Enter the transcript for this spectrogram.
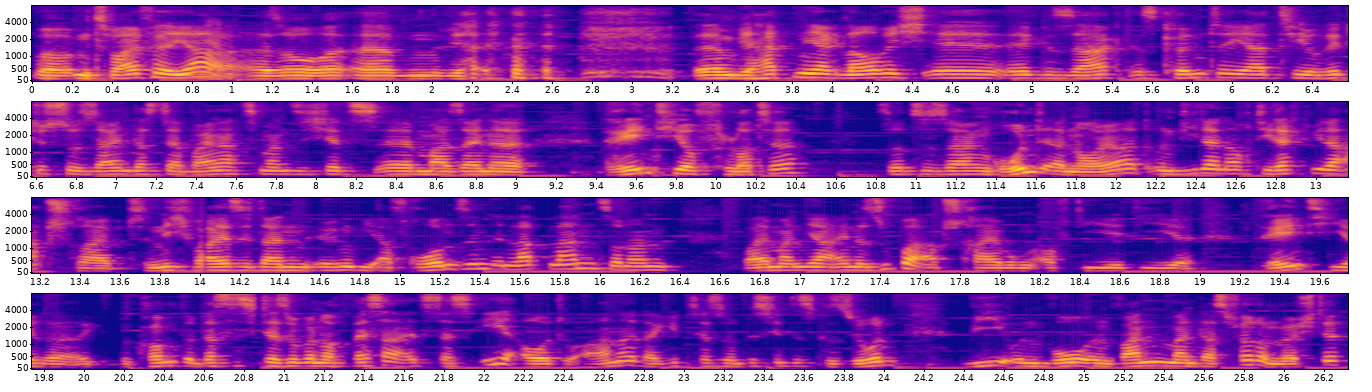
Oh, Im Zweifel ja. ja. Also ähm, wir, äh, wir hatten ja, glaube ich, äh, äh, gesagt, es könnte ja theoretisch so sein, dass der Weihnachtsmann sich jetzt äh, mal seine Rentierflotte sozusagen rund erneuert und die dann auch direkt wieder abschreibt. Nicht, weil sie dann irgendwie erfroren sind in Lappland, sondern weil man ja eine super Abschreibung auf die, die Rentiere bekommt. Und das ist ja sogar noch besser als das E-Auto, Arne. Da gibt es ja so ein bisschen Diskussion, wie und wo und wann man das fördern möchte.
